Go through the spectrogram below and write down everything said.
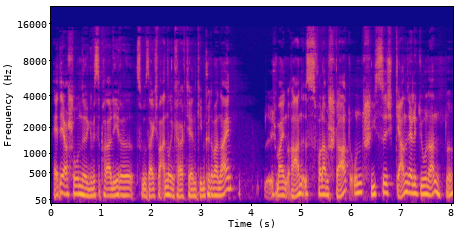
hätte ja schon eine gewisse Parallele zu, sag ich mal, anderen Charakteren geben können. Aber nein, ich meine, Ran ist voll am Start und schließt sich gerne der Legion an. Ne?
